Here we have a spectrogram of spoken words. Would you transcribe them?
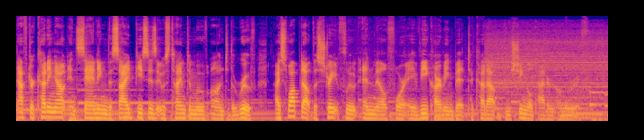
After cutting out and sanding the side pieces, it was time to move on to the roof. I swapped out the straight flute end mill for a V carving bit to cut out the shingle pattern on the roof.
